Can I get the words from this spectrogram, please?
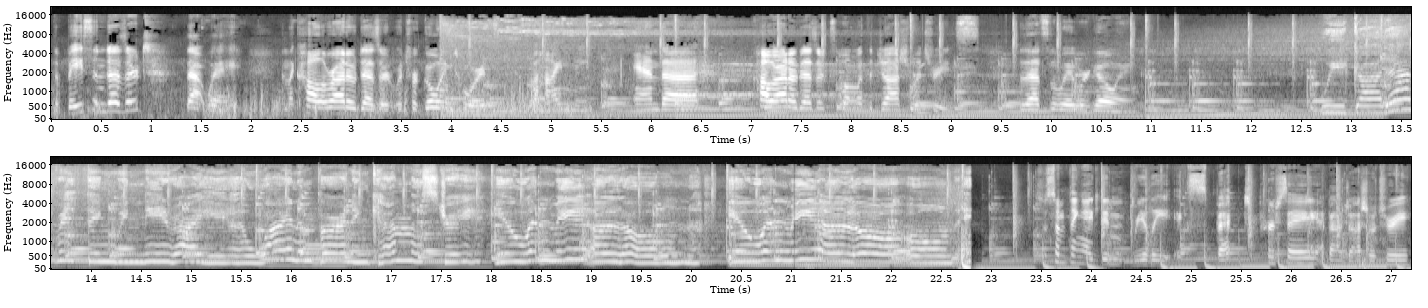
The Basin Desert, that way, and the Colorado Desert, which we're going towards behind me. And uh, Colorado Desert's the one with the Joshua trees. So that's the way we're going. We got everything we need right here. Wine and burning chemistry. Something I didn't really expect per se about Joshua Tree,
